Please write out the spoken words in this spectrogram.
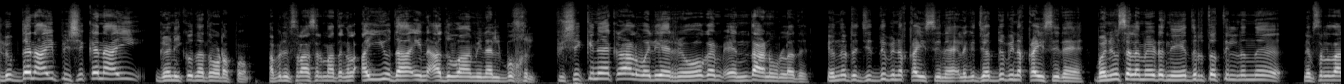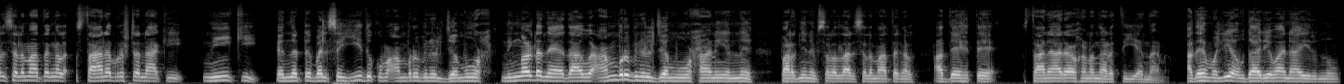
ലുബ്ധനായി പിശുക്കനായി ഗണിക്കുന്നതോടൊപ്പം. അപ്പം നിസ്ലാസൽമാ തങ്ങൾ അയ്യുദ ഇൻ അൽ ബുഖുൽ? പിശുക്കിനേക്കാൾ വലിയ രോഗം എന്താണ് ഉള്ളത് എന്നിട്ട് ജിദ്ദു ബിൻ ഖൈസിനെ അല്ലെങ്കിൽ ജദ്ദു ബിൻ ഖൈസിനെ ബനു സലമയുടെ നേതൃത്വത്തിൽ നിന്ന് നബ്സല്ലാ അലൈഹി സ്വലമാ തങ്ങൾ സ്ഥാനഭ്രഷ്ടനാക്കി നീക്കി. എന്നിട്ട് ബൽ സയ്യീദുക്കും അമ്രുബിനുൽ ജമൂഹ്. നിങ്ങളുടെ നേതാവ് അമ്രുബിനുൽ ജമൂഹാണ് എന്ന് പറഞ്ഞ് നബ്സല്ലാ അലൈഹി സ്വലമാ തങ്ങൾ അദ്ദേഹത്തെ സ്ഥാനാരോഹണം നടത്തി എന്നാണ്. അദ്ദേഹം വലിയ ഔദാര്യവാനായിരുന്നു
